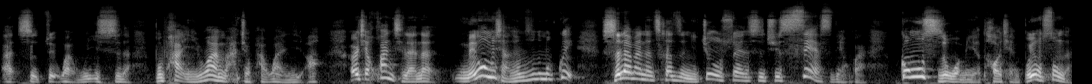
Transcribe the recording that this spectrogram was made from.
啊是最万无一失的。不怕一万嘛，就怕万一啊！而且换起来呢，没我们想象中那么贵。十来万的车子，你就算是去 4S 店换。工时我们也掏钱，不用送的，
